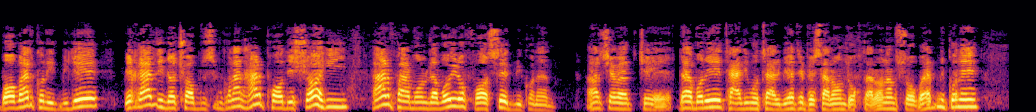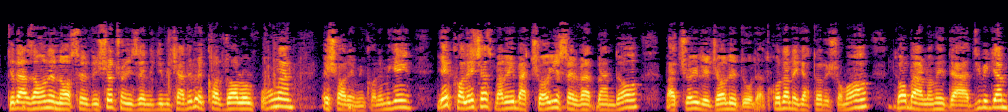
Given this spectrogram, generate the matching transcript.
باور کنید میگه به قدر اینا چاپلوسی می‌کنن هر پادشاهی هر فرمان روایی رو فاسد می‌کنن. هر شود که درباره تعلیم و تربیت پسران دختران هم صحبت می‌کنه که در زمان ناصر شاه چون این زندگی می‌کرده به دارالفنون هم اشاره می‌کنه. میگه این یک کالج هست برای بچه های ثروتمندا بچه های رجال دولت. خدا نگهدار شما. تا برنامه بعدی بگم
